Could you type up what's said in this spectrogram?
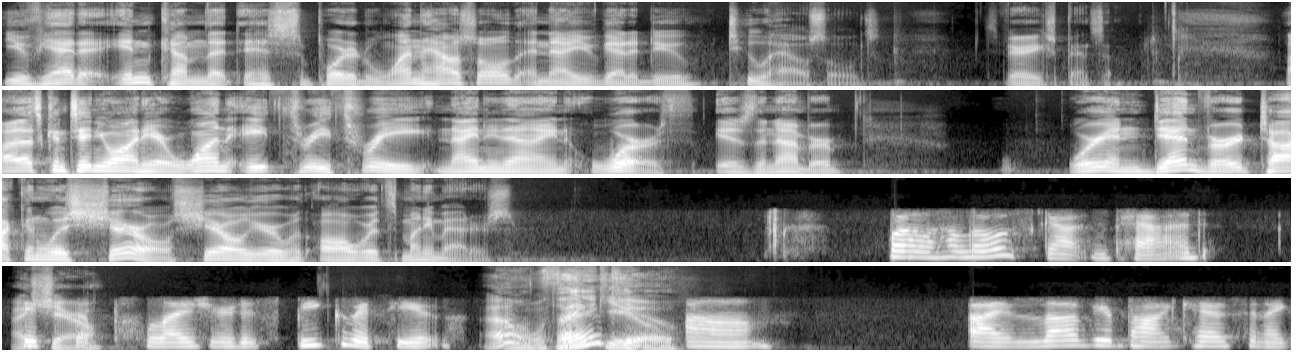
you've had an income that has supported one household, and now you've got to do two households. It's very expensive. Uh, let's continue on here. 1 99 Worth is the number. We're in Denver talking with Cheryl. Cheryl, you're with Allworth's Money Matters. Well, hello, Scott and Pat. Hi, it's Cheryl. a pleasure to speak with you. Oh, Oh, well, thank thank, you. you. Um, I love your podcast, and I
